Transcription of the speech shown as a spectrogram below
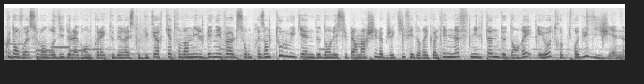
Coup d'envoi ce vendredi de la grande collecte des Restos du Cœur. 80 000 bénévoles seront présents tout le week-end dans les supermarchés. L'objectif est de récolter 9 000 tonnes de denrées et autres produits d'hygiène.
